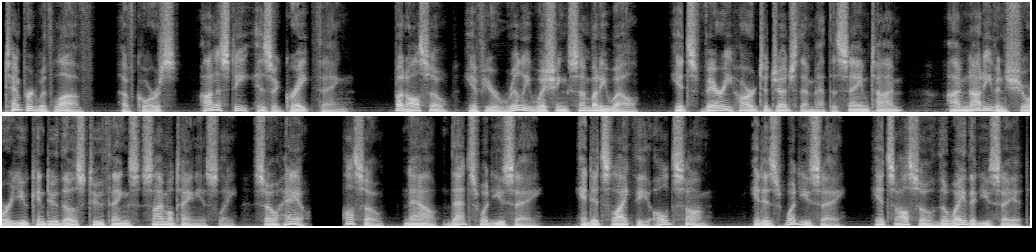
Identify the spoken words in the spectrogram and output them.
tempered with love, of course, honesty is a great thing. But also, if you're really wishing somebody well, it's very hard to judge them at the same time. I'm not even sure you can do those two things simultaneously, so hail. Also, now, that's what you say. And it's like the old song. It is what you say. It's also the way that you say it.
